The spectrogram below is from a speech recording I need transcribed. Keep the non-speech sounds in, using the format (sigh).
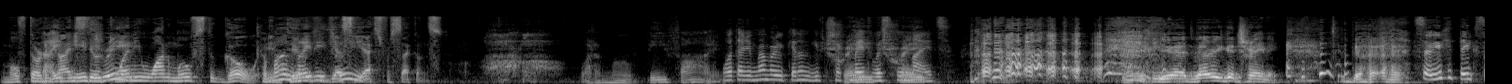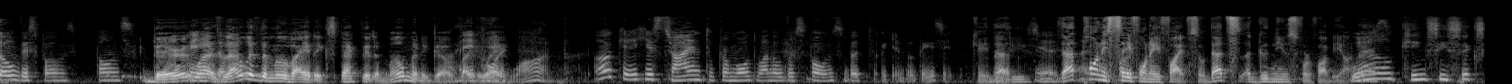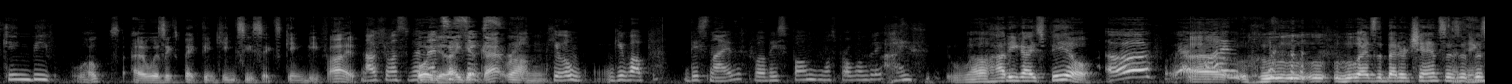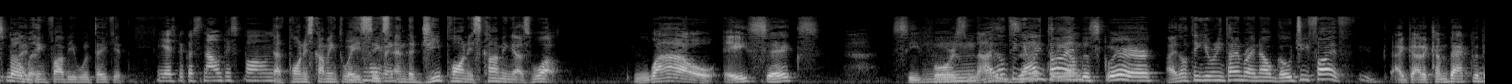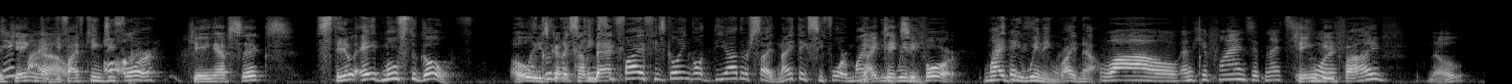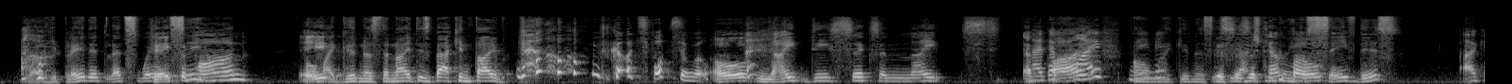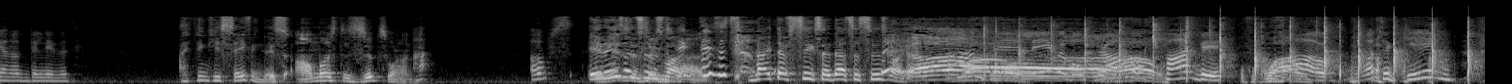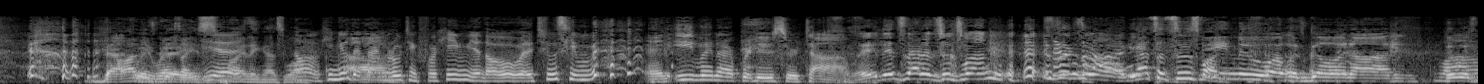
Move 39, still 21 moves to go. Come on, until he gets 93. the extra seconds. (gasps) What a move. B5. What I remember, you cannot give checkmate Trade, with two knights. (laughs) you had very good training. (laughs) So he takes all these pawns. Pawns. there it was. Finito. That was the move I had expected a moment ago, by the way. One. Okay, he's trying to promote one of those pawns, but okay, not easy. Okay, Not that, easy. Yes, that pawn is safe on a5, so that's a good news for Fabiano. Well, king c6, king b. Whoops, I was expecting king c6, king b5. Now he wants to play Boy, knight did I c6. get that wrong. He will give up this knight for this pawn, most probably. I, well, how do you guys feel? Oh, we are Uh, fine. who who has the better chances I at think, this moment? I think Fabi will take it. Yes, because now this pawn. That pawn is coming to It's a6, moving. and the g pawn is coming as well. Wow, a6, c4 is Mm, not don't think you're in exactly on the square. I don't think you're in time right now. Go g5. I got to come back with the king G5. now. d5, king g4. King f6. Still eight moves to go. Oh, my he's gonna goodness, come king back. c5. He's going on the other side. Knight takes c4 might Knight be takes winning. c4. Might be winning c4. right now. Wow, and he finds it, knight c4. King b5. No. Well, he played it. Let's wait Take and see. the pawn. Oh Eight. my goodness, the knight is back in time. How it's possible? Oh, knight d6 and knight s- f5. Knight f5, Oh my goodness, This is he is a actually going tempo. to save this? I cannot believe it. I think he's saving this. It's almost a zugzwang. Ah. Oops. it it is, is a a Zugzwang. Zugzwang. This is (laughs) Knight f6 and that's a Zugzwang. (laughs) unbelievable. Bravo, Fabi. Wow. What a game. (laughs) That Ali was Reza great. is Yes. smiling as well. No, he knew that I'm rooting for him, you know, uh, choose him. And even our producer, Tom. It's not a (laughs) zugzwang. Zugzwang. That's a He knew what was going on. It was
